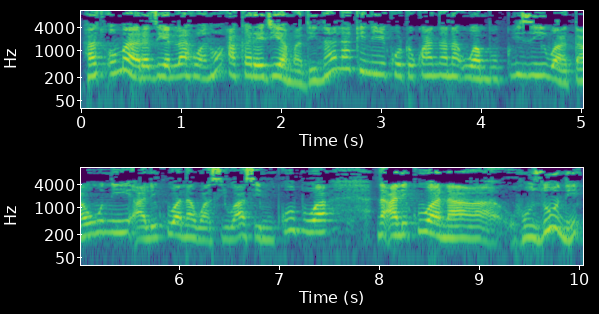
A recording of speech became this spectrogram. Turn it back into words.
hat umar raziallahu anhu akarejea madina lakini kutokana na uambukizi wa tauni alikuwa na wasiwasi mkubwa na alikuwa na huzuni.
